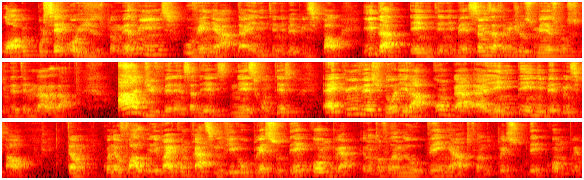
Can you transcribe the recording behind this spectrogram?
Logo, por serem corrigidos pelo mesmo índice, o VNA da NTNB principal e da NTNB são exatamente os mesmos em determinada data. A diferença deles, nesse contexto, é que o investidor irá comprar a NTNB principal então, quando eu falo ele vai comprar, significa o preço de compra. Eu não estou falando do VNA, estou falando do preço de compra.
